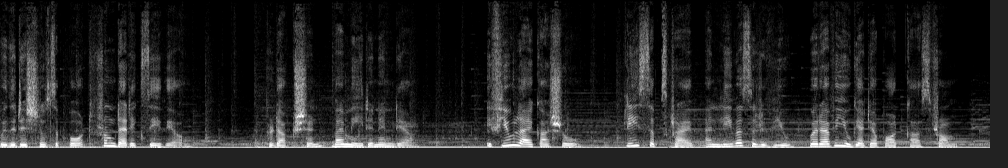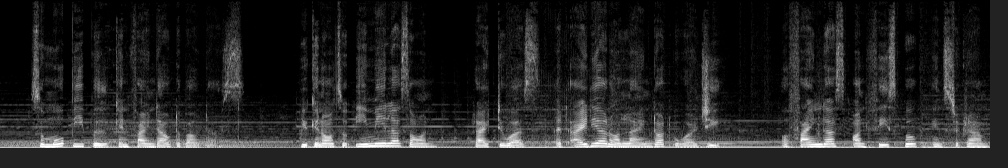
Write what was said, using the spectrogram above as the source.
with additional support from Derrek Xavier. Production by Maed in India. If you like our show, please subscribe and leave us a review wherever you get your podcast from, so more people can find out about us. You can also email us on write to us at idronline.org or find us on Facebook, Instagram,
